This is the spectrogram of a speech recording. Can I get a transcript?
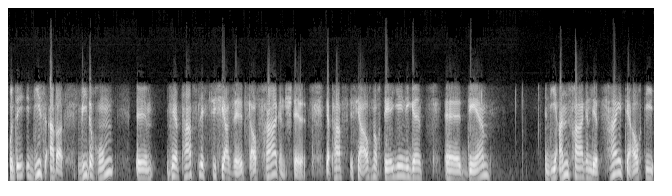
Und dies aber wiederum, äh, der Papst lässt sich ja selbst auch Fragen stellen. Der Papst ist ja auch noch derjenige, äh, der die Anfragen der Zeit, der auch die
